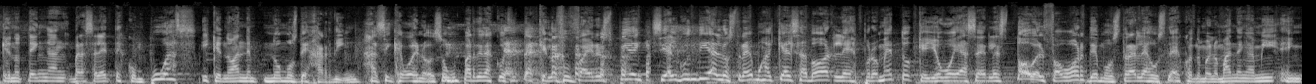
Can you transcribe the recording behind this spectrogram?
que no tengan brazaletes con púas y que no anden gnomos de jardín. Así que bueno, son un par de las cositas que los Foo Fighters piden. Si algún día los traemos aquí al Salvador, les prometo que yo voy a hacerles todo el favor de mostrarles a ustedes cuando me lo manden a mí en,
